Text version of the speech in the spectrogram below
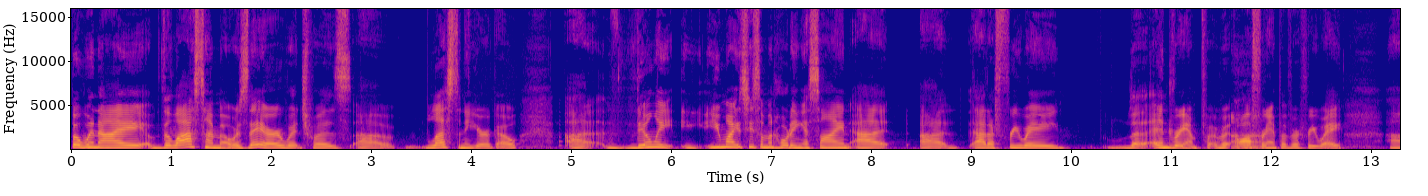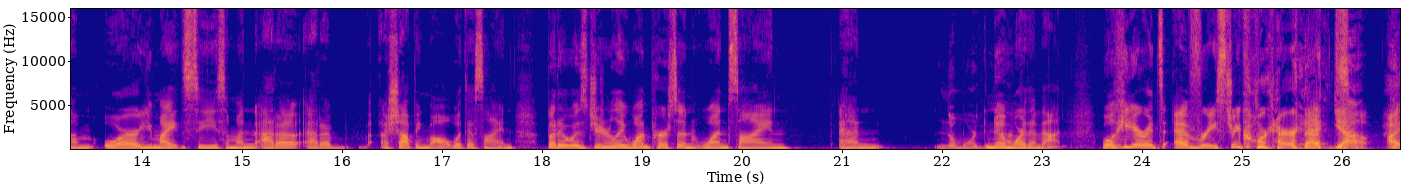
But when I, the last time I was there, which was uh, less than a year ago, uh, the only you might see someone holding a sign at uh, at a freeway, the end ramp, off ramp of a freeway. Um, or you might see someone at a at a, a shopping mall with a sign, but it was generally one person, one sign, and No more than no that. more than that. Well, here it's every street corner. That yeah, I,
